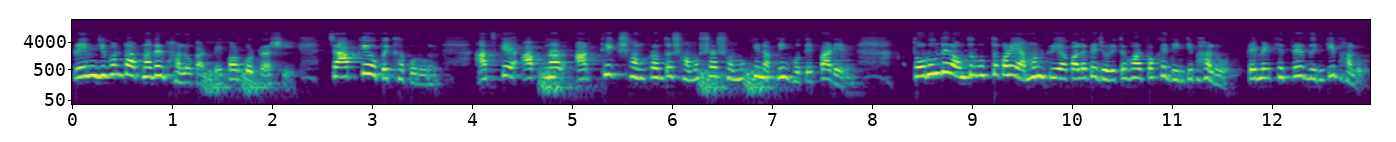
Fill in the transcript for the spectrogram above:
প্রেম জীবনটা আপনাদের ভালো কাটবে। কর্কট রাশি, চাপকে উপেক্ষা করুন। আজকে আপনার আর্থিক সংক্রান্ত সমস্যার সম্মুখীন আপনি হতে পারেন। তরুণদের অন্তর্ভুক্ত করে এমন ক্রিয়াকলাপে জড়িত হওয়ার পক্ষে দিনটি ভালো, প্রেমের ক্ষেত্রে দিনটি ভালো।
